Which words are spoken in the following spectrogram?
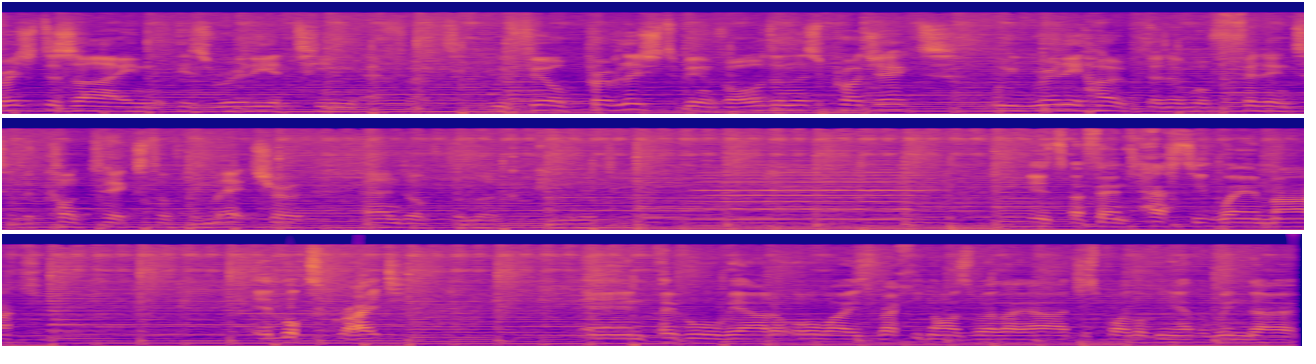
Bridge design is really a team effort. We feel privileged to be involved in this project. We really hope that it will fit into the context of the metro and of the local community. It's a fantastic landmark. It looks great and people will be able to always recognise where they are just by looking out the window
